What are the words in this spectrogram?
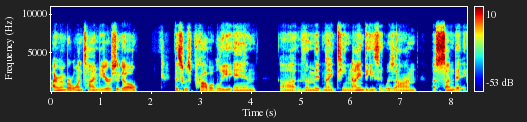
I remember one time years ago, this was probably in uh, the mid 1990s. It was on a Sunday.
